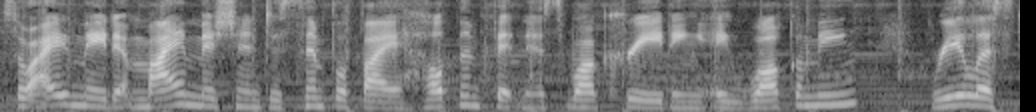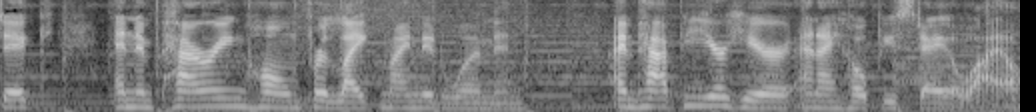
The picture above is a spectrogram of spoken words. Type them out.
So I have made it my mission to simplify health and fitness while creating a welcoming, realistic, and empowering home for like minded women. I'm happy you're here, and I hope you stay a while.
